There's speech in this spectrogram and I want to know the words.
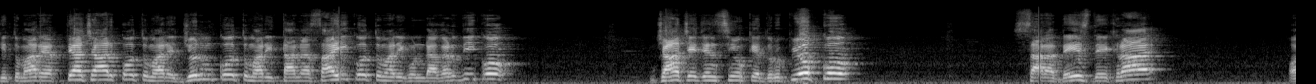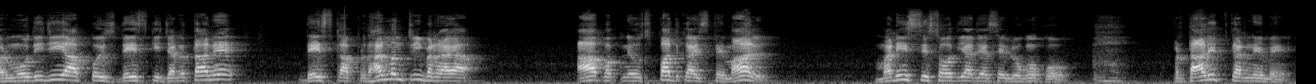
कि तुम्हारे अत्याचार को, तुम्हारे जुर्म को, तुम्हारी तानाशाही को, तुम्हारी गुंडागर्दी को जाँच एजेंसियों के दुरुपयोग को सारा देश देख रहा है। और मोदी जी, आपको इस देश की जनता ने देश का प्रधानमंत्री बनाया। आप अपने उस पद का इस्तेमाल मनीष सिसोदिया जैसे लोगों को प्रताड़ित करने में,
